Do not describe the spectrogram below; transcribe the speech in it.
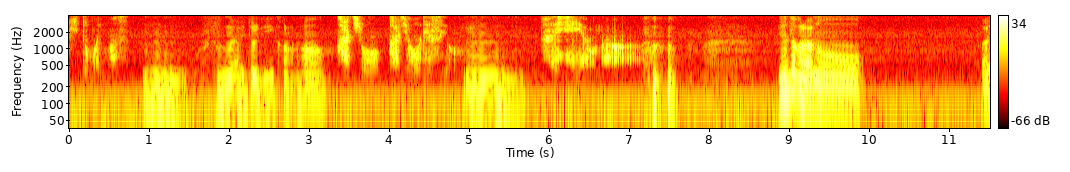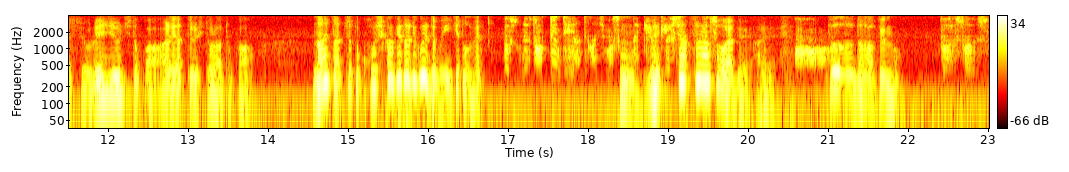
いいと思います。うん。普通のやりとりでいいからな。過剰過剰ですよ。うん。大変やろな。いやだからあのあれですよレジ打ちとかあれやってる人らとかなんやったらちょっと腰掛けといてくれてもいいけどね。そうですね。立ってんでええやんって感じしますうん。けどね、めっちゃ辛うそうやであれ。ずああーっと立ってんの。そうですそうです。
